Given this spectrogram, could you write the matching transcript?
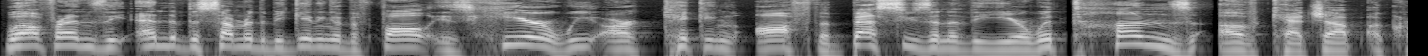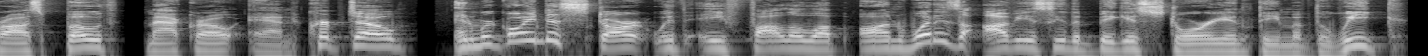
Well, friends, the end of the summer, the beginning of the fall is here. We are kicking off the best season of the year with tons of catch up across both macro and crypto. And we're going to start with a follow up on what is obviously the biggest story and theme of the week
